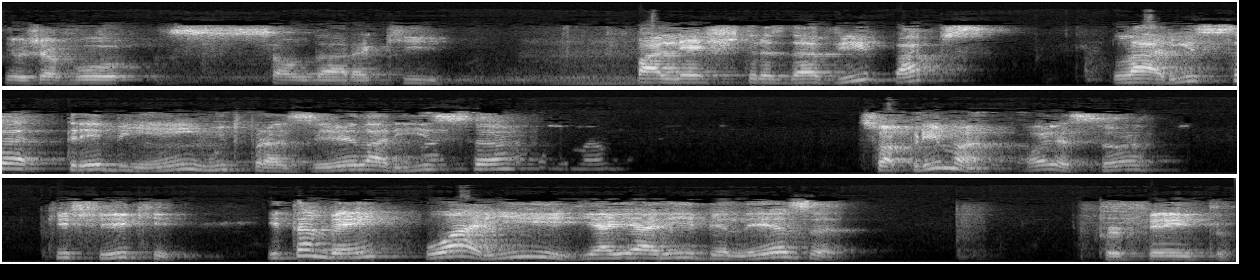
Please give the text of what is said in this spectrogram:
Eu já vou saudar aqui Palestras Davi, Paps. Larissa Trebien, muito prazer, Larissa. Sua prima? Olha só, que chique. E também o Ari. E aí, Ari, beleza? Perfeito.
